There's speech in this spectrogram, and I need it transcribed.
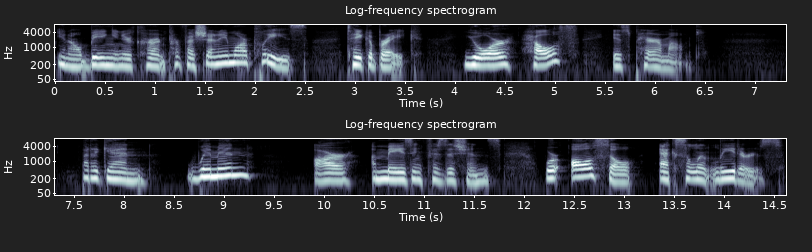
you know, being in your current profession anymore, please take a break. Your health is paramount. But again, women are amazing physicians. We're also excellent leaders.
